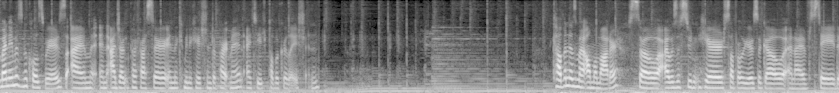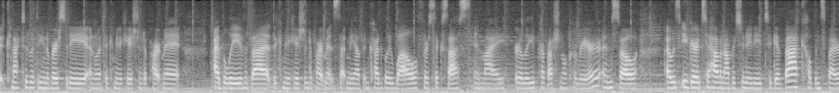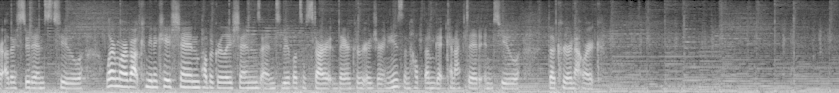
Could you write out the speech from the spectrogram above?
My name is Nicole Zwiers. I'm an adjunct professor in the communication department. I teach public relations. Calvin is my alma mater, so I was a student here several years ago and I've stayed connected with the university and with the communication department I believe that the communication department set me up incredibly well for success in my early professional career and so I was eager to have an opportunity to give back, help inspire other students to learn more about communication, public relations, and to be able to start their career journeys and help them get connected into the career network.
